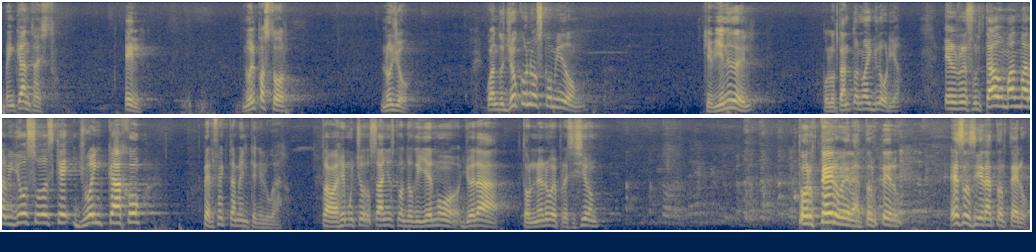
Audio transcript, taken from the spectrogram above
Me encanta esto. Él, no el pastor, no yo. Cuando yo conozco mi don, que viene de Él, por lo tanto no hay gloria, el resultado más maravilloso es que yo encajo perfectamente en el lugar. Trabajé muchos años con don Guillermo, yo era tornero de precisión. Tortero era, tortero. Eso sí era tortero.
